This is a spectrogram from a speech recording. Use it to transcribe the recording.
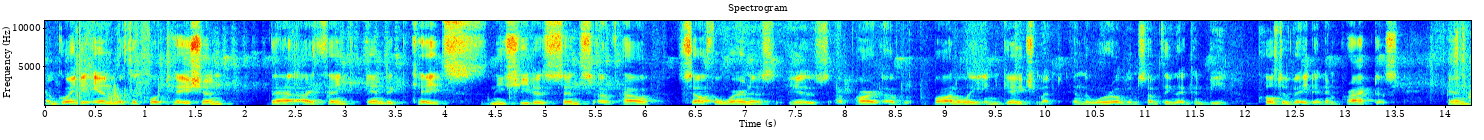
I'm going to end with a quotation that I think indicates Nishida's sense of how self-awareness is a part of bodily engagement in the world and something that can be cultivated and practiced. And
